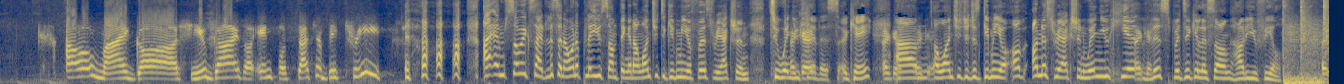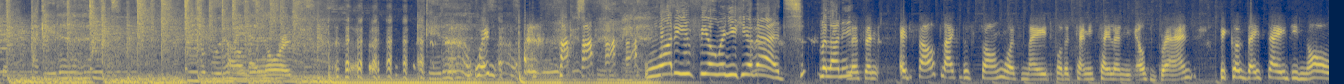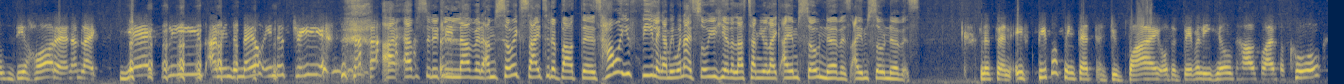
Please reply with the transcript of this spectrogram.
Oh my gosh, you guys are in for such a big treat. I am so excited. Listen, I want to play you something and I want you to give me your first reaction to when you hear this, okay? Okay, Um, okay. I want you to just give me your honest reaction when you hear Okay. this particular song. How do you feel? Okay. I get it. Oh, my lord. I get it. When What do you feel when you hear that, Melanie? listen, it felt like the song was made for the Tammy Taylor nails brand because they say die nails, die hare, and I'm like, yes, please. I'm in the nail industry. I absolutely love it. I'm so excited about this. How are you feeling? I mean, when I saw you here the last time, you were like, I am so nervous. I am so nervous. Listen, if people think that Dubai or the Beverly Hills housewives are cool,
